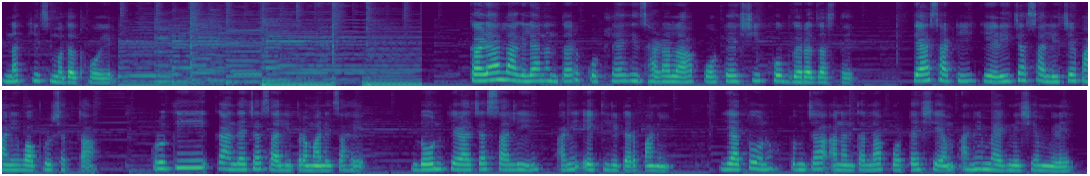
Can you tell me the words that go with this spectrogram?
नक्कीच मदत होईल. कळ्या लागल्यानंतर कुठल्याही झाडाला पोट्याची खूप गरज असते. त्यासाठी केळीच्या सालीचे पाणी वापरू शकता. कृती कांद्याच्या सालीप्रमाणेच आहे. दोन केळाच्या साली आणि एक लिटर पाणी. यातून तुमच्या अनंताला पोटॅशियम आणि मॅग्नेशियम मिळेल.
